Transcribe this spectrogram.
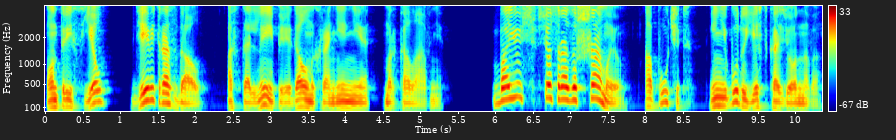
Он три съел, девять раздал, остальные передал на хранение Маркалавне. Боюсь, все сразу шамаю, опучит, и не буду есть казенного.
